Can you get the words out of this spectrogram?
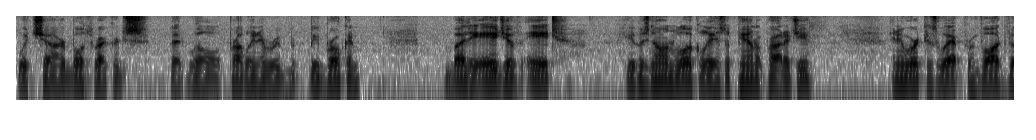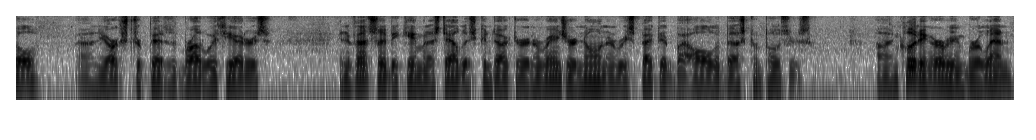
which are both records that will probably never be broken. By the age of 8, he was known locally as a piano prodigy, and he worked his way up from vaudeville and the orchestra pits of Broadway theaters and eventually became an established conductor and arranger known and respected by all the best composers, uh, including Irving Berlin.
